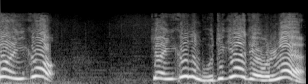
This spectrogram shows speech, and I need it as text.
야 이거 야 이거는 못 이겨야 돼 원래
